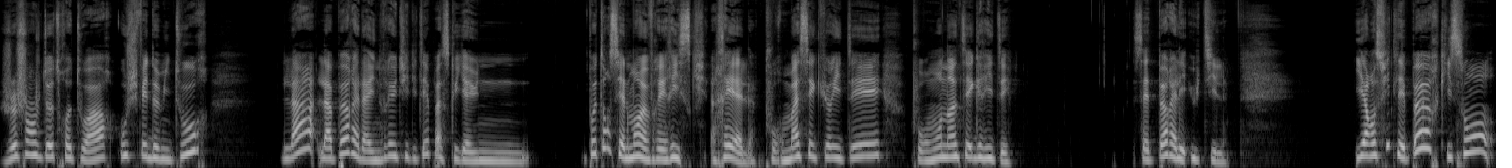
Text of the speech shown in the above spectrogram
je change de trottoir ou je fais demi-tour. Là, la peur, elle a une vraie utilité parce qu'il y a une potentiellement un vrai risque réel pour ma sécurité, pour mon intégrité. Cette peur, elle est utile. Il y a ensuite les peurs qui sont,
